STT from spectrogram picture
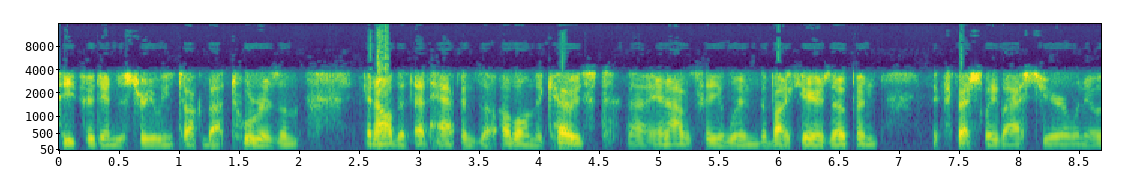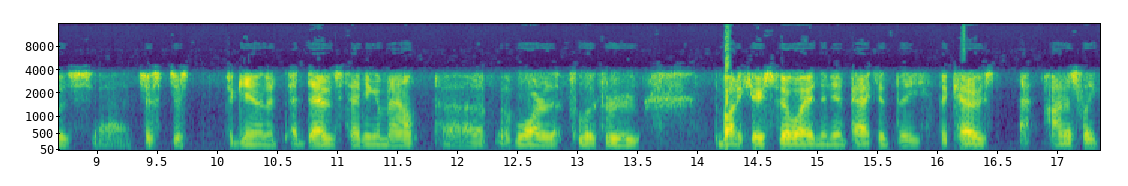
seafood industry, when you talk about tourism, and all that that happens along the coast. Uh, and obviously, when the Bonnet Carré is open, especially last year when it was uh, just just again a, a devastating amount uh, of water that flew through the Bonnet Carré Spillway and then impacted the the coast. Honestly,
